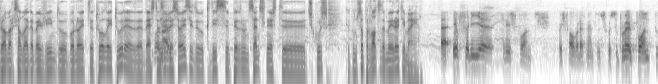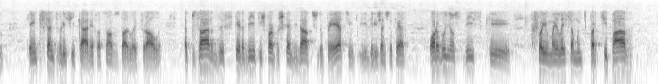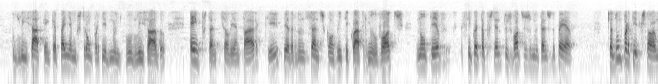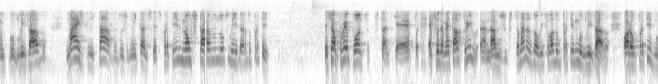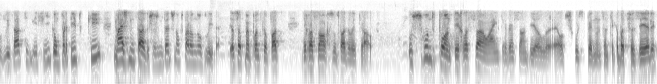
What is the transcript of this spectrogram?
João Marcos Almeida, bem-vindo, boa noite. A tua leitura destas eleições e do que disse Pedro Nuno Santos neste discurso que começou por volta da meia-noite e meia. Uh, eu faria três pontos, depois falo brevemente do discurso. O primeiro ponto, que é interessante verificar em relação ao resultado eleitoral, apesar de se ter dito os próprios candidatos do PS e, e dirigentes do PS orgulham-se disso que, que foi uma eleição muito participada, mobilizado, que em campanha mostrou um partido muito mobilizado, é importante salientar que Pedro Nuno Santos, com 24 mil votos, não teve 50% dos votos dos militantes do PS. Portanto, um partido que estava muito mobilizado, mais de metade dos militantes desse partido não votaram no novo líder do partido. Esse é o primeiro ponto, portanto, que é, é fundamental referir. Andámos semanas a ouvir falar de um partido mobilizado. Ora, um partido mobilizado significa um partido que mais de metade dos seus militantes não votaram no novo líder. Esse é o primeiro ponto que eu faço em relação ao resultado eleitoral. O segundo ponto, em relação à intervenção dele, ao discurso que Pedro Nuno Santos acabou de fazer,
